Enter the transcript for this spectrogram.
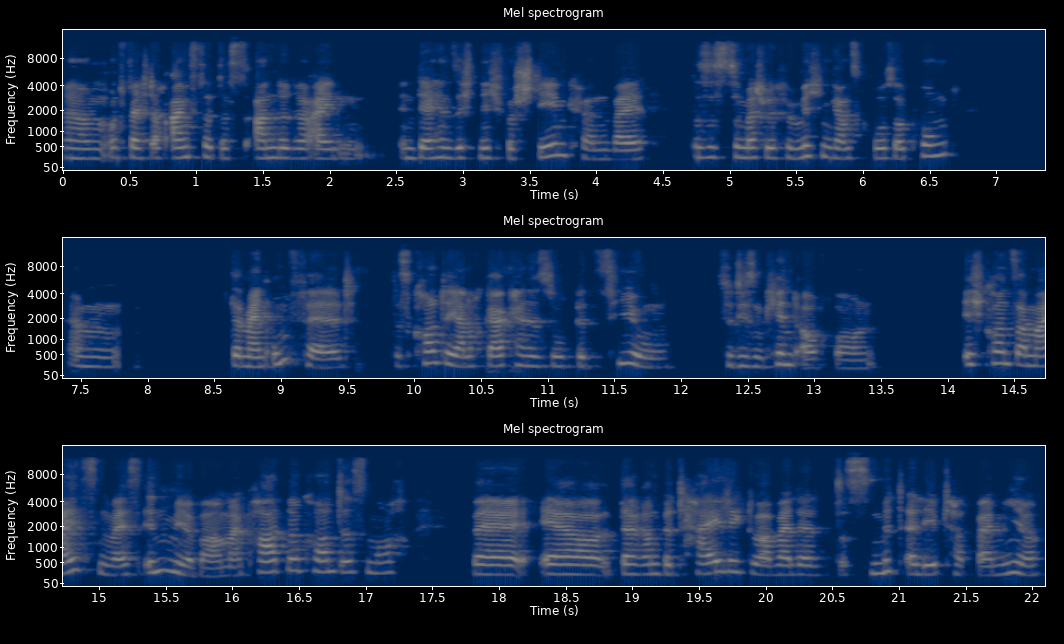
Ähm, und vielleicht auch Angst hat, dass andere einen in der Hinsicht nicht verstehen können, weil das ist zum Beispiel für mich ein ganz großer Punkt. Ähm, denn mein Umfeld, das konnte ja noch gar keine so Beziehung zu diesem Kind aufbauen. Ich konnte es am meisten, weil es in mir war. Mein Partner konnte es noch, weil er daran beteiligt war, weil er das miterlebt hat bei mir.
